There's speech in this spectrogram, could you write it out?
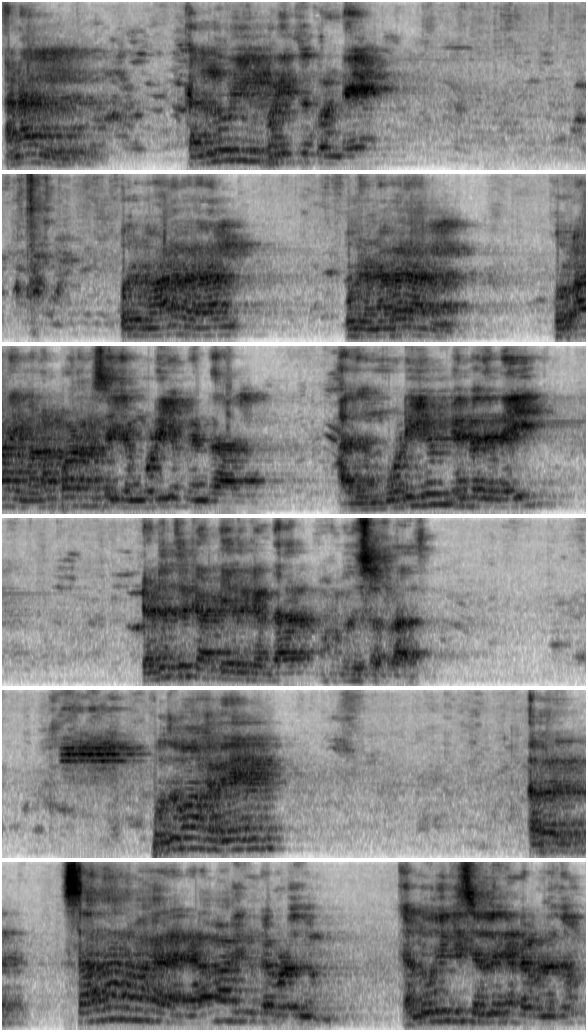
ஆனால் கல்லூரியில் படித்துக் கொண்டே ஒரு மாணவரால் ஒரு நபரால் குரானை மனப்பாடம் செய்ய முடியும் என்றால் அது முடியும் என்பதனை எடுத்து காட்டியிருக்கின்றார் முகமது சஃப்ராஸ் பொதுவாகவே அவர் சாதாரணமாக நடமாடுகின்ற பொழுதும் கல்லூரிக்கு செல்லுகின்ற பொழுதும்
